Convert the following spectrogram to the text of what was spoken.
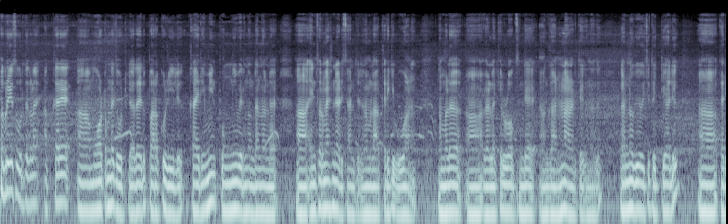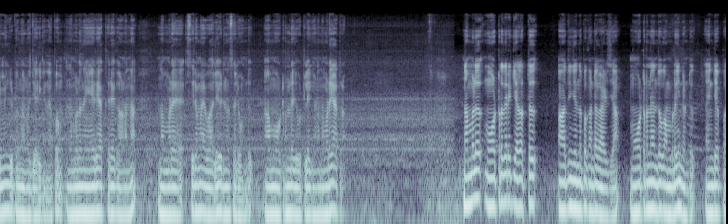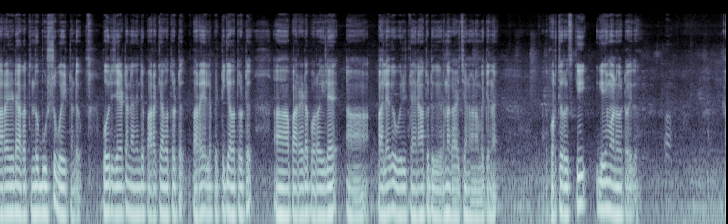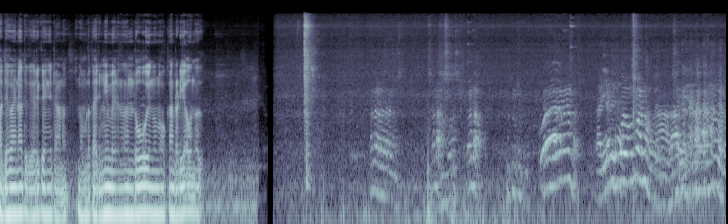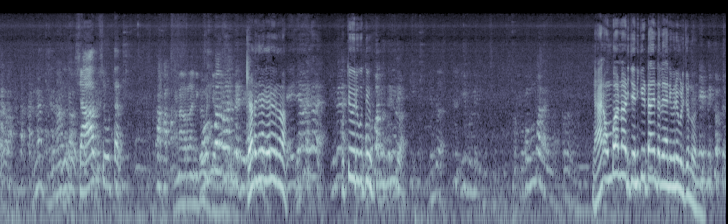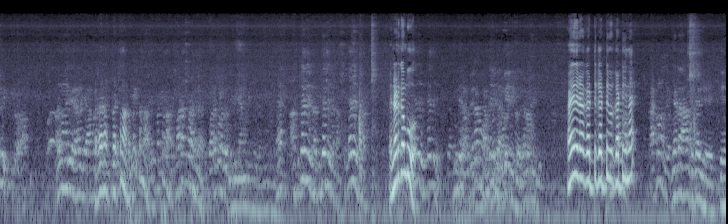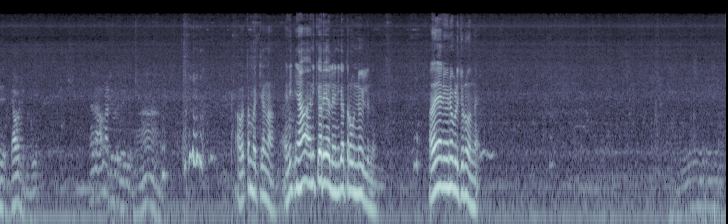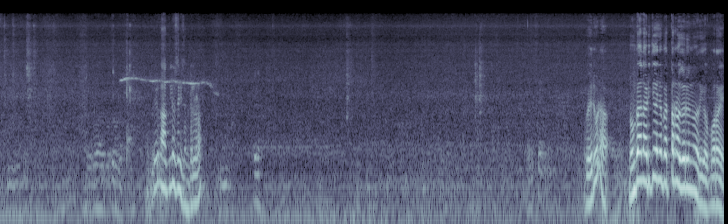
അപ്പോൾ പ്രിയ സുഹൃത്തുക്കളെ അക്കരെ മോട്ടറിന്റെ ചോട്ടിൽ അതായത് പറക്കുഴിയിൽ കരിമീൻ പൊങ്ങി വരുന്നുണ്ടെന്നുള്ള ഇൻഫർമേഷന്റെ അടിസ്ഥാനത്തിൽ നമ്മൾ അക്കരയ്ക്ക് പോവുകയാണ് നമ്മൾ വെള്ളക്കൽ ബ്ലോക്സിന്റെ ഗണ്ണാണ് എടുത്തേക്കുന്നത്. ഗണ്ണ് ഉപയോഗിച്ച് തെറ്റിയാൽ കരിമീൻ കിട്ടുമെന്നാണ് വിചാരിക്കുന്നത്. അപ്പം നമ്മൾ നേരെ അക്കരെ കാണുന്ന നമ്മുടെ സ്ഥിരമായ ഇടുന്ന സ്ഥലമുണ്ട്. ആ മോട്ടറിന്റെ ചോട്ടിലേക്കാണ് നമ്മുടെ യാത്ര. നമ്മൾ മോട്ടർ തിരക്കകത്ത് ആദ്യം ചെന്നപ്പോൾ കണ്ട കാഴ്ച. മോട്ടറിന് എന്തോ കംപ്ലൈന്റ് ഉണ്ട്. അതിന്റെ പറയുടെ അകത്തെന്തോ ബുഷ് പോയിട്ടുണ്ട്. അപ്പോൾ ഒരു ചേട്ടൻ അതിന്റെ പറയ്ക്കകത്തോട്ട് പറയല്ല പെട്ടിക്കകത്തോട്ട് പറയുടെ പുറകിലെ പലക ഊരിട്ട് അതിനകത്തോട്ട് കയറുന്ന കാഴ്ചയാണ് കാണാൻ പറ്റുന്നത് കുറച്ച് റിസ്കി ഗെയിമാണ് കേട്ടോ ഇത്. അദ്ദേഹം അതിനകത്ത് കയറി കഴിഞ്ഞിട്ടാണ് നമ്മൾ കരിമീൻ വരുന്നുണ്ടോ എന്ന് നോക്കാൻ റെഡിയാവുന്നത് ഷൂട്ടർ വേണ്ട. കയറി കുത്തി ഒരു കുത്തി. ഞാൻ ഒമ്പതെണ്ണം അടിച്ചു എനിക്ക് കിട്ടാതിട്ടല്ല ഞാൻ ഇവനെ വിളിച്ചോണ്ട് വന്നു. എന്നെ എടുക്കാൻ പോവോ? അതിനാ കട്ട് കട്ട് അബദ്ധം പറ്റിയണ്ണ എനിക്ക് ഞാൻ എനിക്കറിയാലോ എനിക്ക് അത്ര ഉന്നമില്ലെന്ന് അതാ ഞാൻ ഇവനെ വിളിച്ചോണ്ട് വന്നേ. ഇത് സൈസ് ഉണ്ടല്ലോ വരൂടാ മുമ്പേ അത് അടിച്ചു കഴിഞ്ഞപ്പോ എത്ര കയറി എന്ന് അറിയോ പുറകെ.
